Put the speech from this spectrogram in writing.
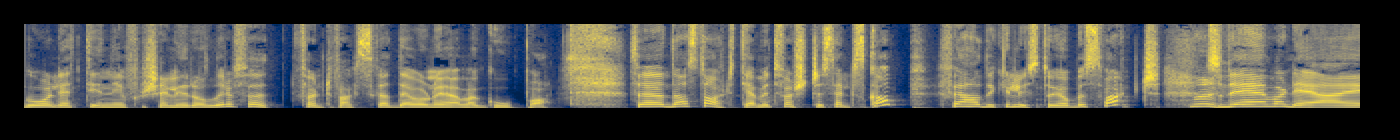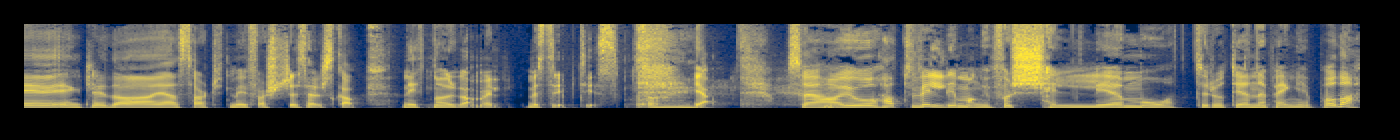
går lett inn i forskjellige roller og føl- følte faktisk at det var noe jeg var god på. Så da startet jeg mitt første selskap, for jeg hadde ikke lyst til å jobbe svart. Nei. Så det var det jeg egentlig da jeg startet mitt første selskap, 19 år gammel, med striptease. Ja. Så jeg har jo hatt veldig mange forskjellige måter å tjene penger på, da.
